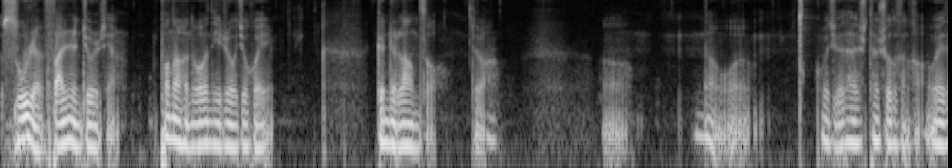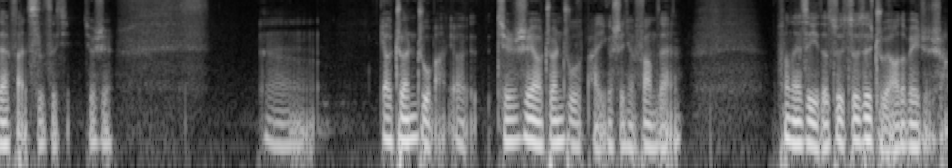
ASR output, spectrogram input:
俗人凡人就是这样，碰到很多问题之后就会跟着浪走，对吧？嗯，那我。我觉得他他说的很好，我也在反思自己，就是，嗯，要专注吧，要其实是要专注，把一个事情放在放在自己的最最最主要的位置上，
